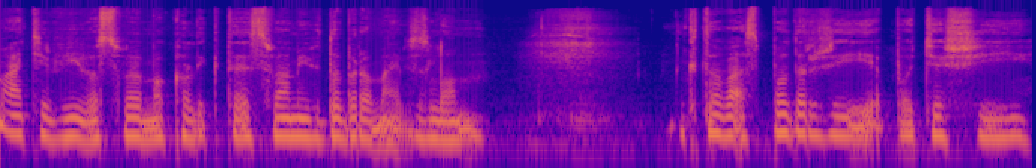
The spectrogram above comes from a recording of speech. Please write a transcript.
Máte vy vo svojom okolí, kto je s vami v dobrom aj v zlom? Kto vás podrží poteší?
